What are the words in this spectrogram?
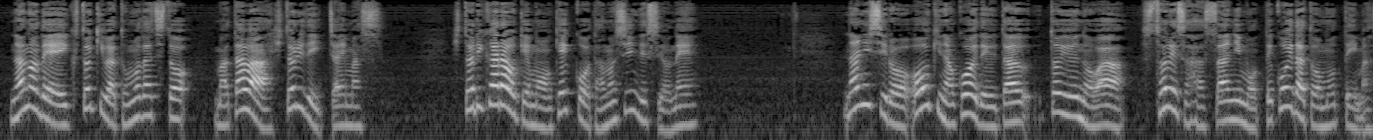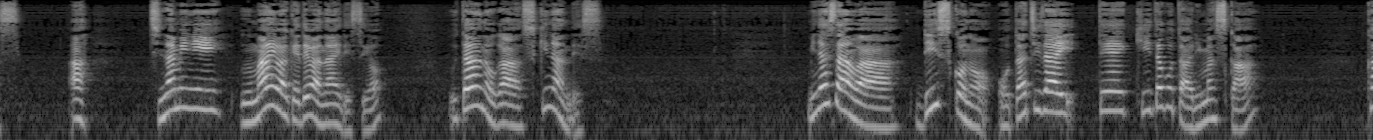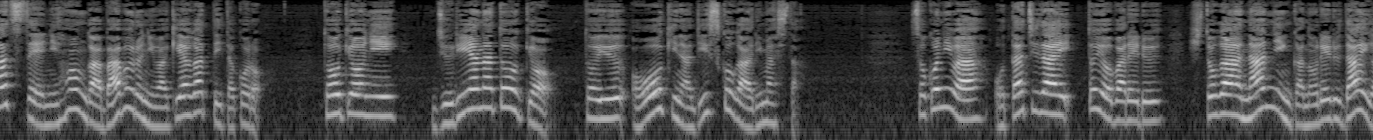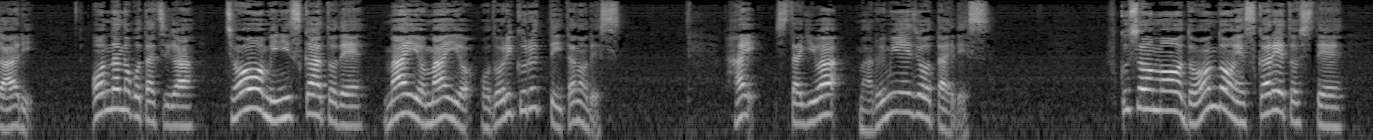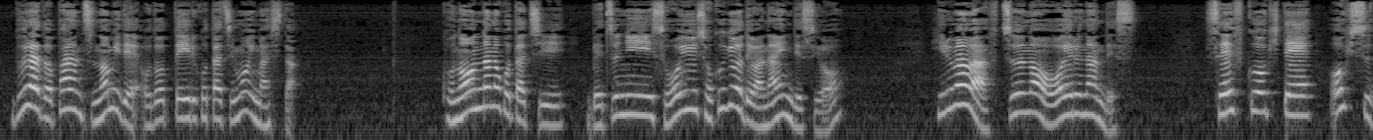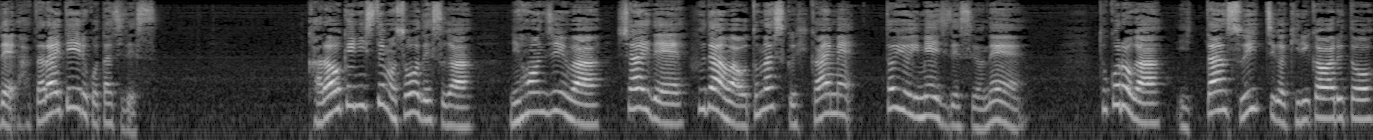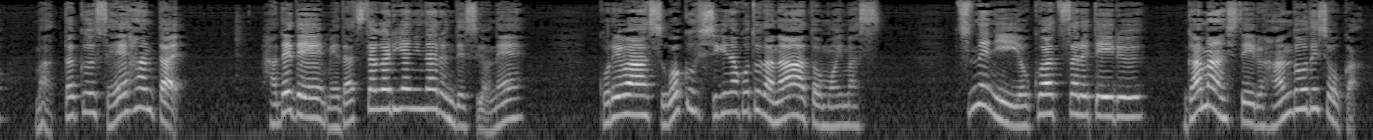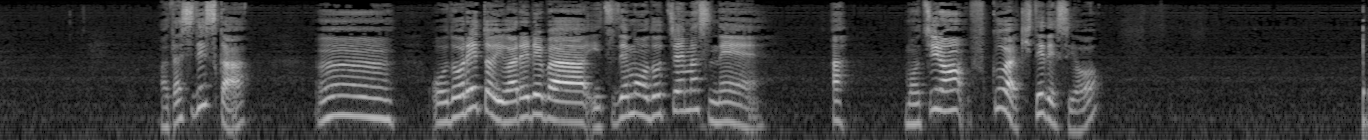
なので行くときは友達とまたは一人で行っちゃいます。一人カラオケも結構楽しいんですよね。何しろ大きな声で歌うというのはストレス発散にもってこいだと思っています。あ、ちなみにうまいわけではないですよ。歌うのが好きなんです。皆さんはディスコのお立ち台って聞いたことありますか？かつて日本がバブルに湧き上がっていた頃、東京にジュリアナ東京という大きなディスコがありました。そこにはお立ち台と呼ばれる人が何人か乗れる台があり、女の子たちが超ミニスカートで前よ前よ踊り狂っていたのです。はい、下着は丸見え状態です。服装もどんどんエスカレートして、ブラとパンツのみで踊っている子たちもいました。この女の子たち、別にそういう職業ではないんですよ。昼間は普通の OL なんです。制服を着てオフィスで働いている子たちです。カラオケにしてもそうですが、日本人はシャイで普段はおとなしく控えめというイメージですよね。ところが、一旦スイッチが切り替わると、全く正反対。派手で目立ちたがり屋になるんですよね。これはすごく不思議なことだなぁと思います。常に抑圧されている、我慢している反動でしょうか私ですか？うーん、踊れと言われれば、いつでも踊っちゃいますね。あ、もちろん服は着てですよ。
